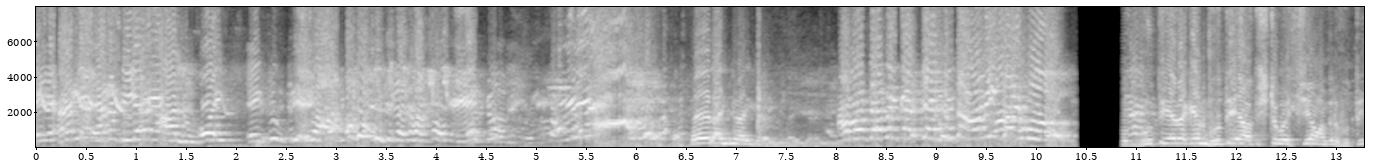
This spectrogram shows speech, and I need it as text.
এই দেখো একটা বিয়ে খালু ওই একটু দিয়ে একটু লাগবে লাগবে আমার দাদার কাছে এখন তো আমি করব। ভূতিয়ে দেখেন ভূতিয়ে অতিষ্ঠ করছি আমাদের ভূতি।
